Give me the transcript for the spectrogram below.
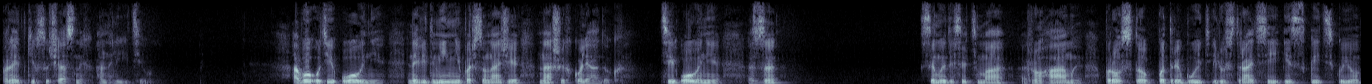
предків сучасних англійців. Або оті олені, невідмінні персонажі наших колядок, ці олені з семидесятьма рогами просто потребують ілюстрації із скитською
